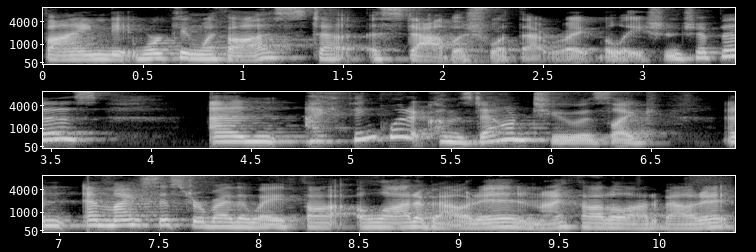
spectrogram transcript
finding working with us to establish what that right relationship is. And I think what it comes down to is like and and my sister by the way thought a lot about it and I thought a lot about it.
